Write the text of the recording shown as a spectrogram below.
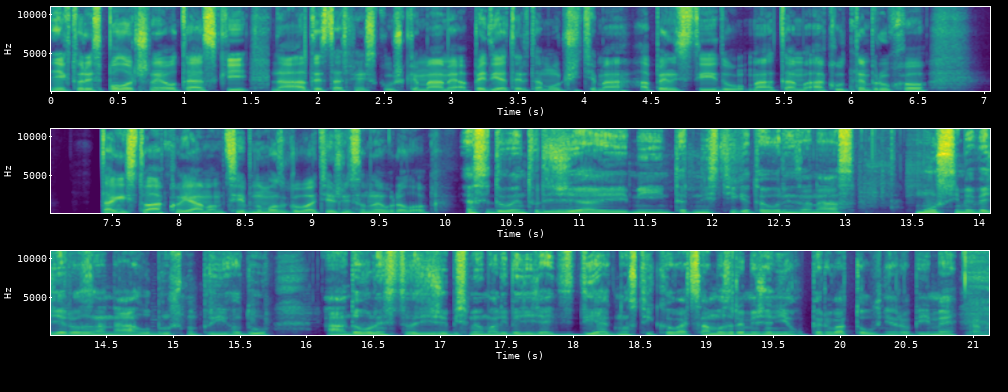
niektoré spoločné otázky na atestačnej skúške máme a pediatr tam určite má appendicídu, má tam akútne brucho, takisto ako ja mám ciebnú mozgovú a tiež nie som neurolog. Ja si dovolím tvrdiť, že aj my internisti, keď to hovorím za nás, musíme vedieť rozoznať náhlu brušnú príhodu a dovolím si tvrdiť, že by sme ju mali vedieť aj zdiagnostikovať. Samozrejme, že nie operovať, to už nerobíme, Áno.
